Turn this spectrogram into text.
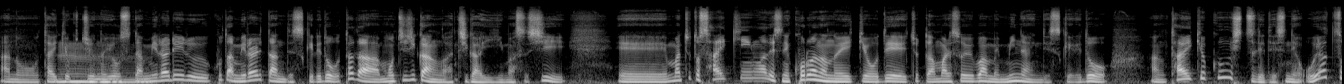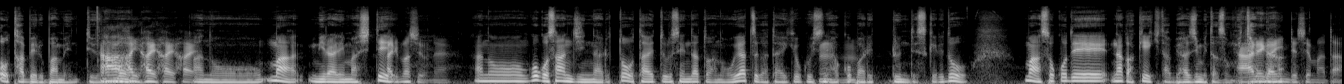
あの対局中の様子が見られることは見られたんですけれどただ持ち時間が違いますし、えーまあ、ちょっと最近はですねコロナの影響でちょっとあまりそういう場面見ないんですけれどあの対局室でですねおやつを食べる場面っていうのもあのまあ見られましてありますよね。あの午後3時になるとタイトル戦だとあのおやつが対局室に運ばれるんですけれど、まあ、そこでなんかケーキ食べ始めたぞみたいな。あれがいいんですよ、また。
